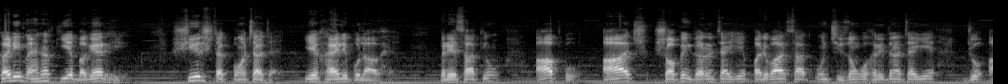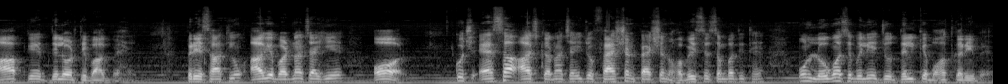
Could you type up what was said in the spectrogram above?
कड़ी मेहनत किए बगैर ही शीर्ष तक पहुँचा जाए, ये ख्याली पुलाव है। प्रिय साथियों, आपको आज शॉपिंग करनी चाहिए, परिवार साथ उन चीज़ों को खरीदना चाहिए जो आपके दिल और दिमाग में है। प्रिय साथियों, आगे बढ़ना चाहिए और कुछ ऐसा आज करना चाहिए जो फ़ैशन, पैशन, हॉबी से संबंधित है, उन लोगों से मिलिए जो दिल के बहुत करीब है।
